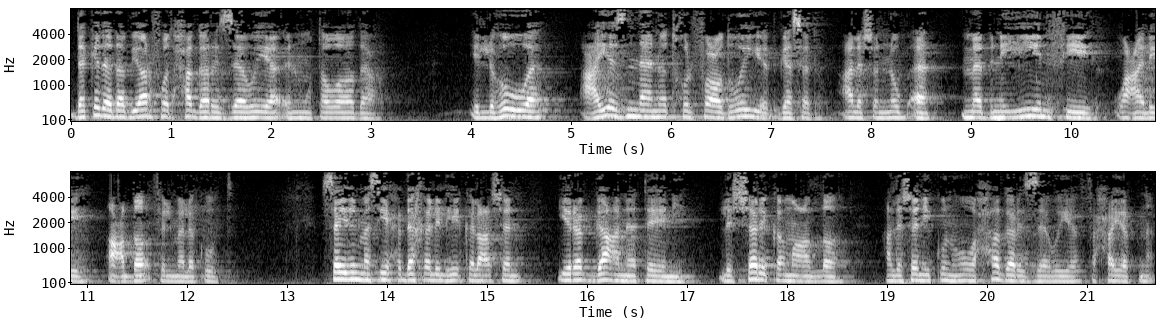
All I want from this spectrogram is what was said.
ده كده ده بيرفض حجر الزاوية المتواضع. اللي هو عايزنا ندخل في عضوية جسده علشان نبقى مبنيين فيه وعليه أعضاء في الملكوت. سيد المسيح دخل الهيكل عشان يرجعنا تاني. للشركة مع الله علشان يكون هو حجر الزاوية في حياتنا.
